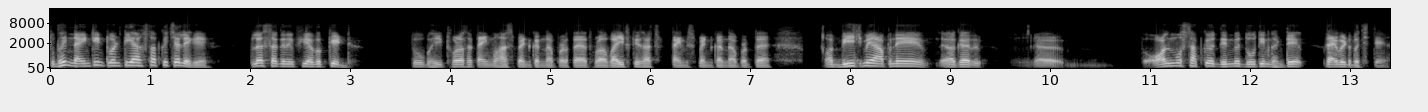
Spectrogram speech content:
तो भाई नाइनटीन ट्वेंटी आवर्स तो आपके चले गए। प्लस अगर if you have a kid तो भाई थोड़ा सा टाइम वहाँ स्पेंड करना पड़ता है, थोड़ा वाइफ के साथ टाइम स्पेंड करना पड़ता है। और बीच में आपने अगर ऑलमोस्ट आपके दिन में दो तीन घंटे प्राइवेट बचते हैं।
